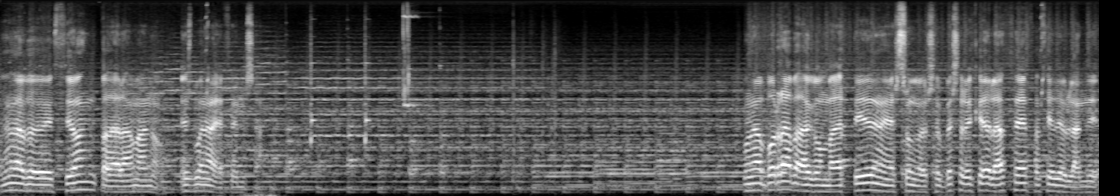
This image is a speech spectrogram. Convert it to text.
Una protección para la mano. Es buena defensa. Una porra para convertir en el Stronghold. Su peso ligero la hace fácil de blandir.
